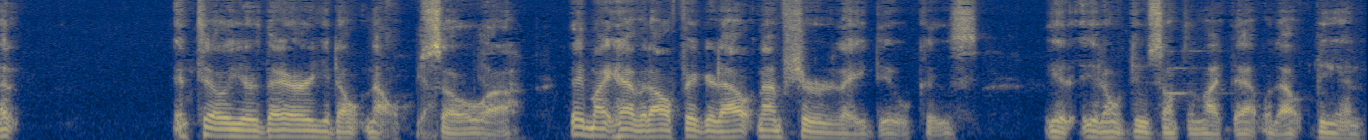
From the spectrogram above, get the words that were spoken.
I until you're there, you don't know. Yeah, So. Uh, they might have it all figured out, and I'm sure they do because you you don't do something like that without being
